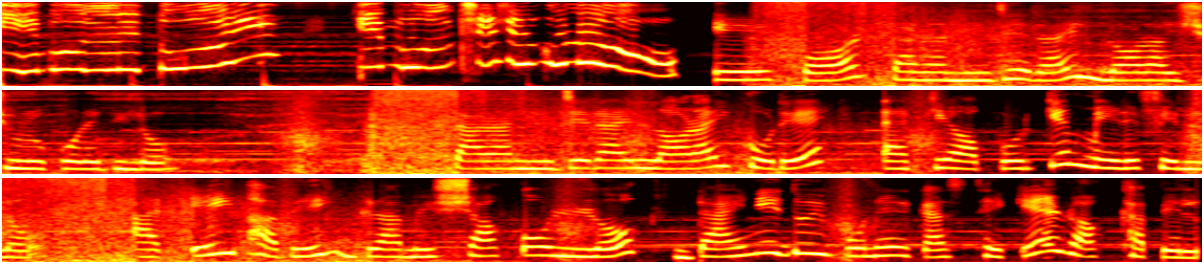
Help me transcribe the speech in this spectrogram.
কি বললি তুই? কি বলছিস এগুলো? এরপর তারা নিজেরাই লড়াই শুরু করে দিল। তারা নিজেরাই লড়াই করে একে অপরকে মেরে ফেলল। আর এইভাবেই গ্রামের সকল লোক ডাইনি দুই বোনের কাছ থেকে রক্ষা পেল।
